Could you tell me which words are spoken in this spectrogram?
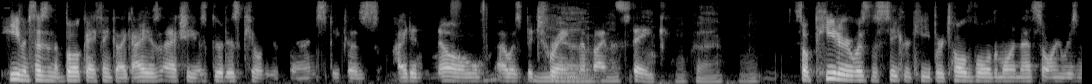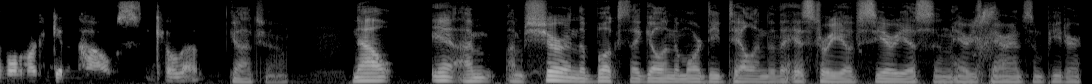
he even says in the book, I think like I is actually as good as killed your parents because I didn't know I was betraying Yeah, them by mistake. Okay. Well, So Peter was the secret keeper, told Voldemort, and that's the only reason Voldemort could get in the house and kill them. Gotcha. Now, yeah, I'm I'm sure in the books they go into more detail into the history of Sirius and Harry's parents and Peter.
